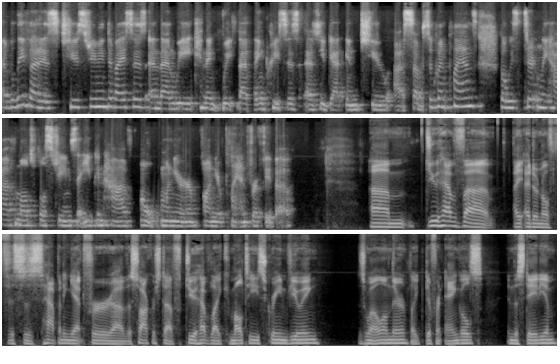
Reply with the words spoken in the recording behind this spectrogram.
I believe that is two streaming devices. And then we can, we, that increases as you get into uh, subsequent plans. But we certainly have multiple streams that you can have on your, on your plan for Fubo. Um, do you have, uh, I, I, don't know if this is happening yet for the soccer stuff. Do you have like multi screen viewing as well on there, like different angles in the stadium?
